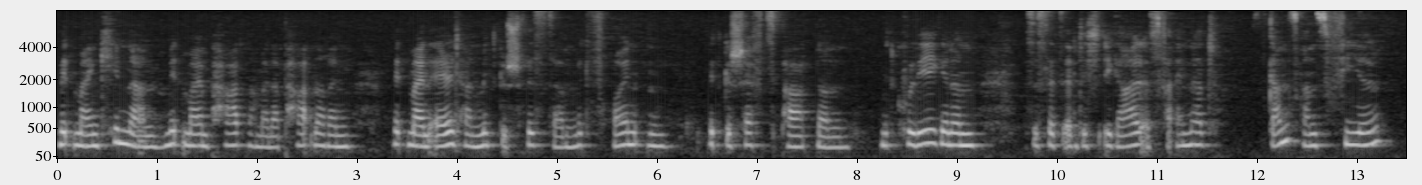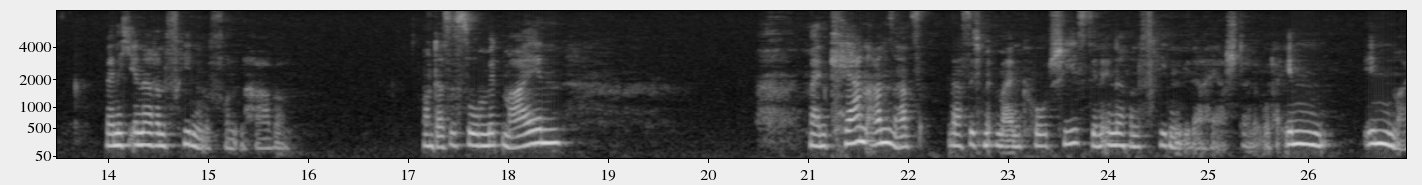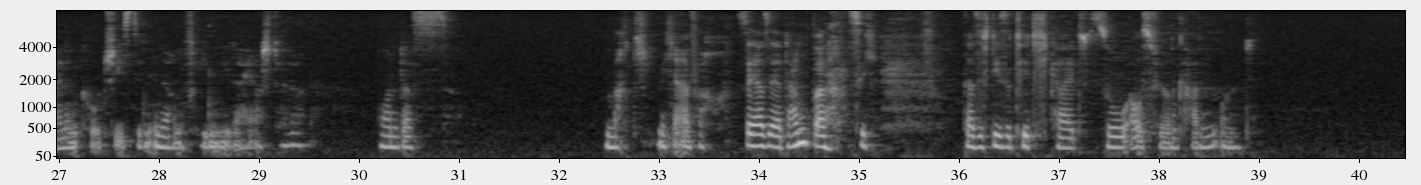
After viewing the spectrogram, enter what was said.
mit meinen Kindern, mit meinem Partner, meiner Partnerin, mit meinen Eltern, mit Geschwistern, mit Freunden, mit Geschäftspartnern, mit Kolleginnen. Es ist letztendlich egal, es verändert ganz, ganz viel, wenn ich inneren Frieden gefunden habe. Und das ist so mit mein, mein Kernansatz, dass ich mit meinen Coaches den inneren Frieden wiederherstelle oder in, in meinen Coaches den inneren Frieden wiederherstelle. Und das macht mich einfach sehr, sehr dankbar, dass ich, dass ich diese Tätigkeit so ausführen kann. Und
